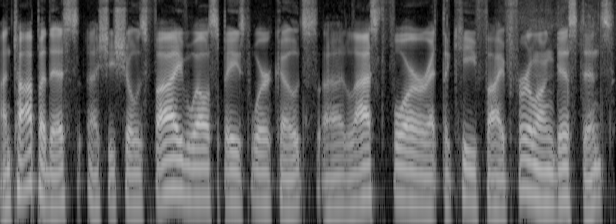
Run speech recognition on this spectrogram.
On top of this, uh, she shows five well spaced workouts. Uh, last four are at the key five furlong distance.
